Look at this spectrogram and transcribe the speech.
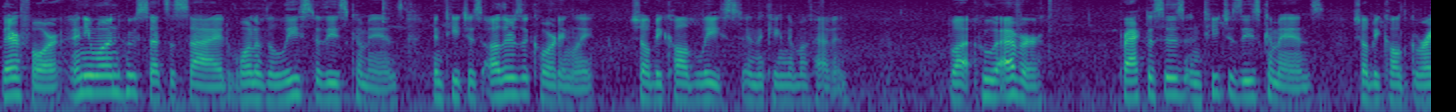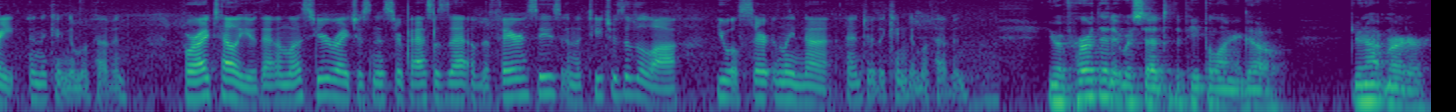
Therefore, anyone who sets aside one of the least of these commands and teaches others accordingly shall be called least in the kingdom of heaven. But whoever practices and teaches these commands shall be called great in the kingdom of heaven. For I tell you that unless your righteousness surpasses that of the Pharisees and the teachers of the law, you will certainly not enter the kingdom of heaven. You have heard that it was said to the people long ago, Do not murder,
